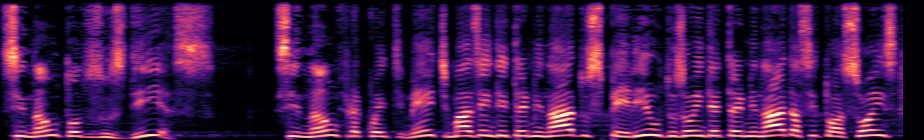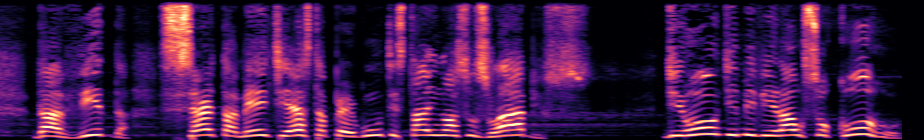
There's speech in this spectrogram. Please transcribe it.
Se não todos os dias, se não frequentemente, mas em determinados períodos ou em determinadas situações da vida, certamente esta pergunta está em nossos lábios. De onde me virá o socorro?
